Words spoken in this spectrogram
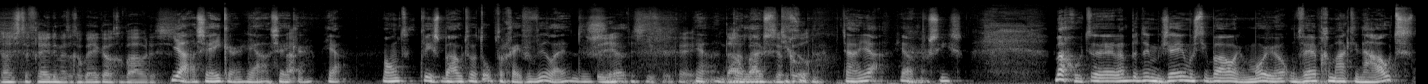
dan is tevreden met het Robeco-gebouw dus. Ja, zeker. Ja, zeker. Ja. Want Quist bouwt wat de opdrachtgever wil. Hè? Dus, Ja, eh, precies. Oké. ja, En daar luistert hij goed naar. Ja, ja, ja, precies. Maar goed, eh, we hebben een museum hij bouwen. Een mooi ontwerp gemaakt in hout.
